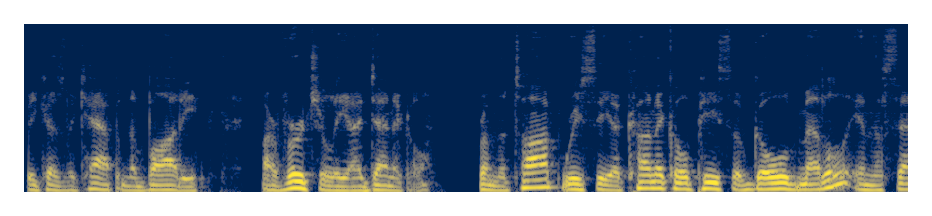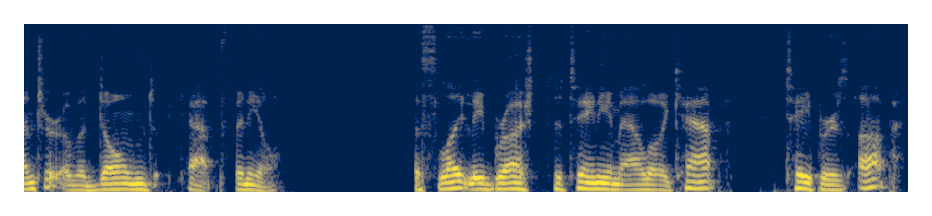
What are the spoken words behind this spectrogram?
because the cap and the body are virtually identical. From the top, we see a conical piece of gold metal in the center of a domed cap finial. The slightly brushed titanium alloy cap tapers up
